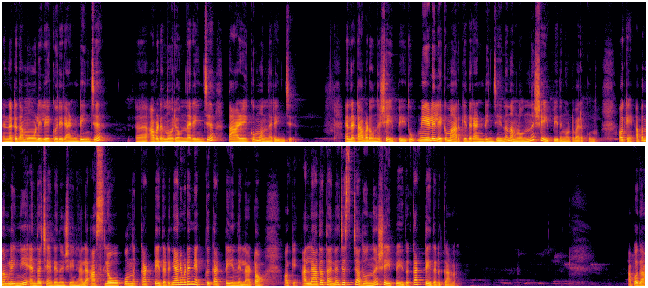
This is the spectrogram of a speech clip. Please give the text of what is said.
എന്നിട്ട് ദാ മുകളിലേക്ക് ഒരു രണ്ട് ഇഞ്ച് ആ, അവിടെ നിന്ന് ഒരു ഒന്നര ഇഞ്ച് താഴേക്കും ഒന്നര ഇഞ്ച് എന്നിട്ട് അവിടെ ഒന്ന് ഷേപ്പ് ചെയ്തു. മേളിലേക്ക് മാർക്ക് ചെയ്ത രണ്ട് ഇഞ്ചിൽ നിന്ന് നമ്മളൊന്ന് ഷേപ്പ് ചെയ്ത് ഇങ്ങോട്ട് വരക്കുന്നു. ഓക്കെ അപ്പോൾ നമ്മൾ ഇനി എന്താ ചെയ്യേണ്ടതെന്ന് വെച്ച് കഴിഞ്ഞാൽ ആ സ്ലോപ്പ് ഒന്ന് കട്ട് ചെയ്തിട്ട് ഞാനിവിടെ നെക്ക് കട്ട് ചെയ്യുന്നില്ല കേട്ടോ ഓക്കെ അല്ലാതെ തന്നെ ജസ്റ്റ് അതൊന്ന് ഷേപ്പ് ചെയ്ത് കട്ട് ചെയ്തെടുക്കുകയാണ് അപ്പോൾ ഇതാ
